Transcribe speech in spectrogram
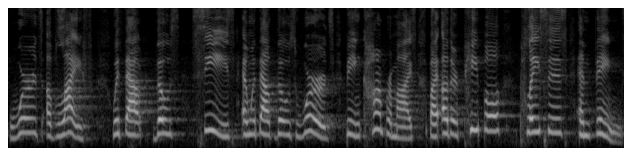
words of life without those seeds and without those words being compromised by other people, places, and things.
